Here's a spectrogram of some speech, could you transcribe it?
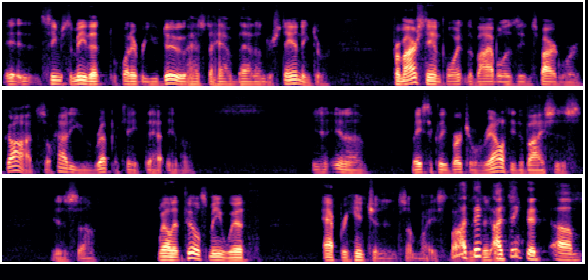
it seems to me that whatever you do has to have that understanding to from our standpoint, the Bible is the inspired Word of God. So how do you replicate that in a in, a basically virtual reality device? Is is uh, well, it fills me with apprehension in some ways. Well, I think I think that um,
